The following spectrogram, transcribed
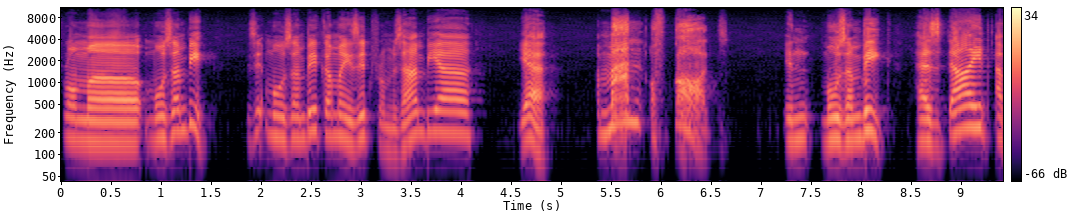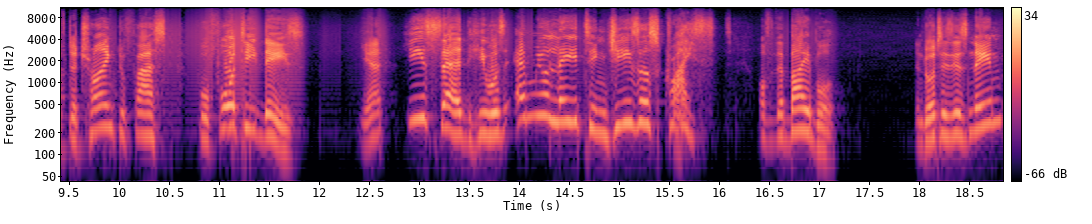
from uh, Mozambique. Is it Mozambique? Ama is it from Zambia? Yeah. A man of God in Mozambique has died after trying to fast for 40 days. Yeah. He said he was emulating Jesus Christ of the Bible. And what is his name?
